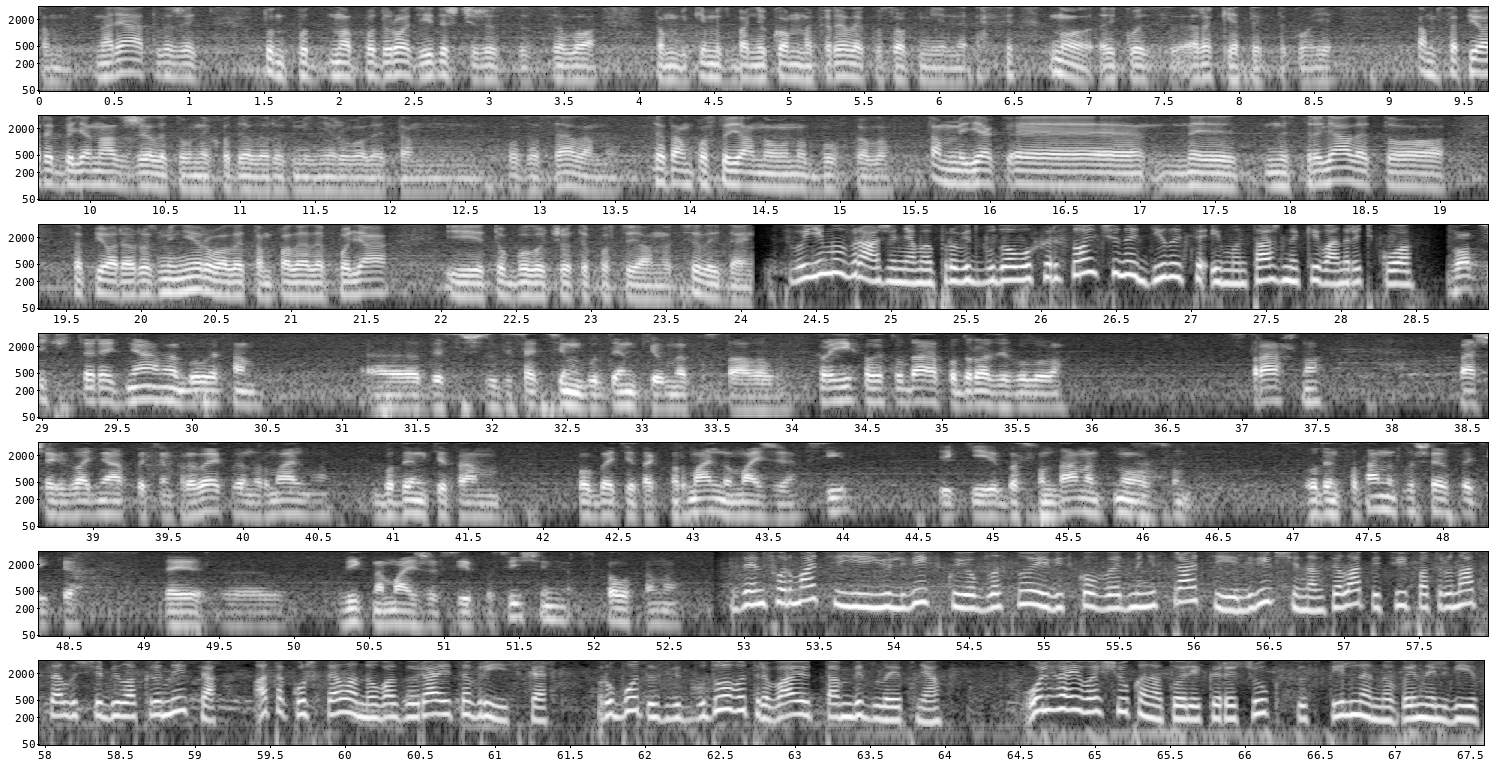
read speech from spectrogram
там снаряд лежить. Тут по, на, по дорозі їдеш через село, там якимось баняком накрили кусок міни. Ну, якоїсь ракети такої. Там сапьори біля нас жили, то вони ходили, розмінірували там поза селами. Та там постійно воно бухкало. Там як е, не, не стріляли, то сапьори розмінірували, там палили поля, і то було чути постійно цілий день. Своїми враженнями про відбудову Херсонщини ділиться і монтажник Іван Редько. 24 дня ми були там, е, десь 67 будинків ми поставили. Приїхали туди, по дорозі було страшно. Перших два дня потім привикли нормально. Будинки там побиті так нормально, майже всі, які без фундаменту. Ну, один фундамент лишився тільки, де е, вікна майже всі посічені осколками. За інформацією Львівської обласної військової адміністрації, Львівщина взяла під свій патронат селище Біла Криниця, а також села Нова Зоря і Таврійське. Роботи з відбудови тривають там від липня. Ольга Іващук, Анатолій Киричук, Суспільне новини Львів.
